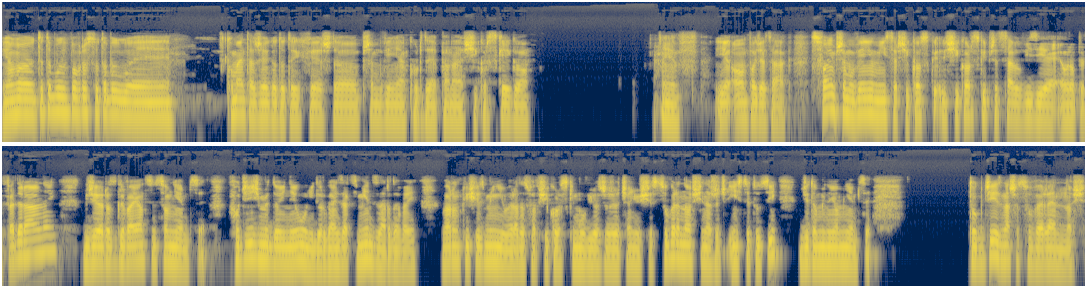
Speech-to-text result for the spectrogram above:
Ja, to, to był po prostu, to był e, komentarz jego do tych, wiesz, do przemówienia, kurde, pana Sikorskiego. E, on powiedział tak. W swoim przemówieniu minister Sikorski, Sikorski przedstawił wizję Europy Federalnej, gdzie rozgrywającym są Niemcy. Wchodziliśmy do innej Unii, do organizacji międzynarodowej. Warunki się zmieniły. Radosław Sikorski mówił o zrzeczeniu się suwerenności na rzecz instytucji, gdzie dominują Niemcy. To gdzie jest nasza suwerenność?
